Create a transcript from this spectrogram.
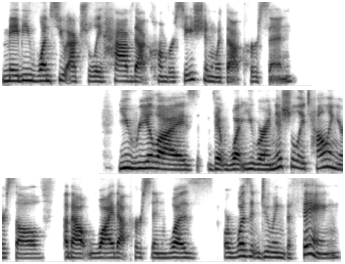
maybe once you actually have that conversation with that person, you realize that what you were initially telling yourself about why that person was or wasn't doing the thing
